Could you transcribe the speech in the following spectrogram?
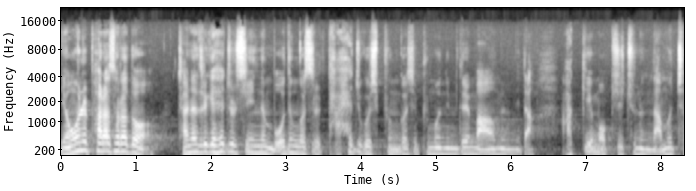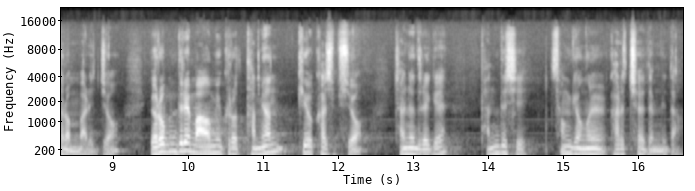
영혼을 팔아서라도 자녀들에게 해줄 수 있는 모든 것을 다 해주고 싶은 것이 부모님들의 마음입니다. 아낌없이 주는 나무처럼 말이죠. 여러분들의 마음이 그렇다면 기억하십시오. 자녀들에게 반드시 성경을 가르쳐야 됩니다.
